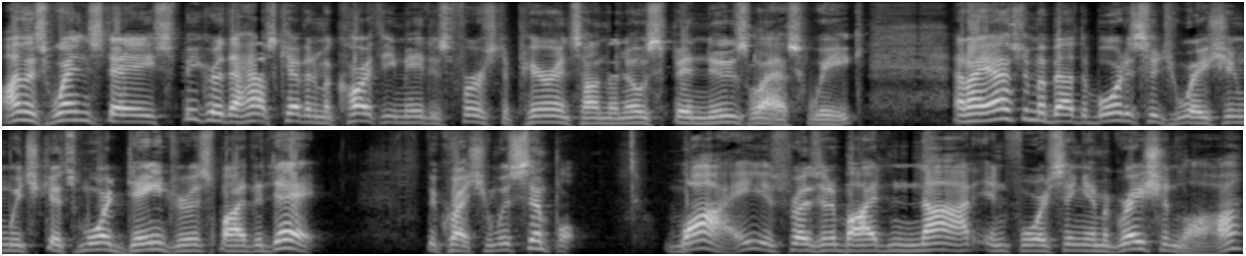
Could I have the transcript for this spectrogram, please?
on this Wednesday, Speaker of the House Kevin McCarthy made his first appearance on the No Spin News last week, and I asked him about the border situation, which gets more dangerous by the day. The question was simple Why is President Biden not enforcing immigration law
